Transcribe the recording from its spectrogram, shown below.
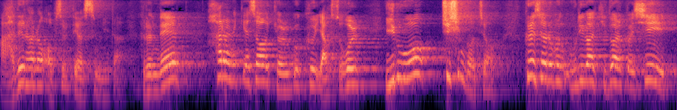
아들 하나 없을 때였습니다. 그런데 하나님께서 결국 그 약속을 이루어 주신 거죠. 그래서 여러분 우리가 기도할 것이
